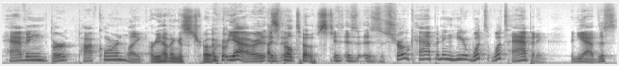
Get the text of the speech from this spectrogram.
having burnt popcorn? Like, Are you having a stroke? or, yeah, or I is, smell toast. is, is is a stroke happening here? What's what's happening? And yeah, this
